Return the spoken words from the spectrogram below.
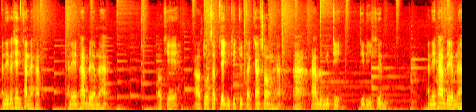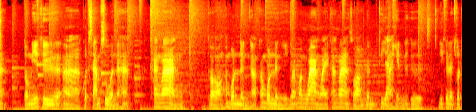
อันนี้ก็เช่นกันนะครับ อันนี้ภาพเดิมนะฮะ โอเค เอาตัว subject อยู่ที่จุดตัด9ช่องนะฮะ อ่า ภาพดูมิติที่ดีขึ้น อันนี้ภาพเดิมนะฮะ ตรงนี้คือ อ่า กด 3 ส่วนนะฮะ ข้างล่าง 2 ข้างบน 1 เอาข้างบน 1 อีกว่างๆไว้ ข้างล่าง 2 เป็นที่อยากเห็นก็คือ นี่คือเรากด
